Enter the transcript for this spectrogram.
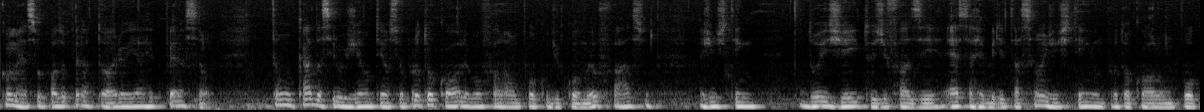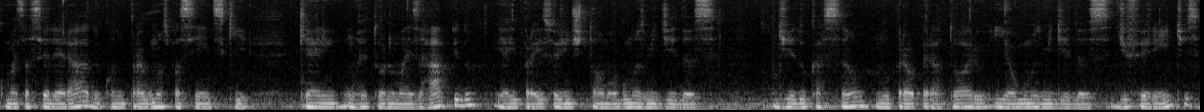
começa o pós-operatório e a recuperação. Então, cada cirurgião tem o seu protocolo, eu vou falar um pouco de como eu faço. A gente tem dois jeitos de fazer essa reabilitação. A gente tem um protocolo um pouco mais acelerado, quando para algumas pacientes que querem um retorno mais rápido, e aí para isso a gente toma algumas medidas de educação no pré-operatório e algumas medidas diferentes,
